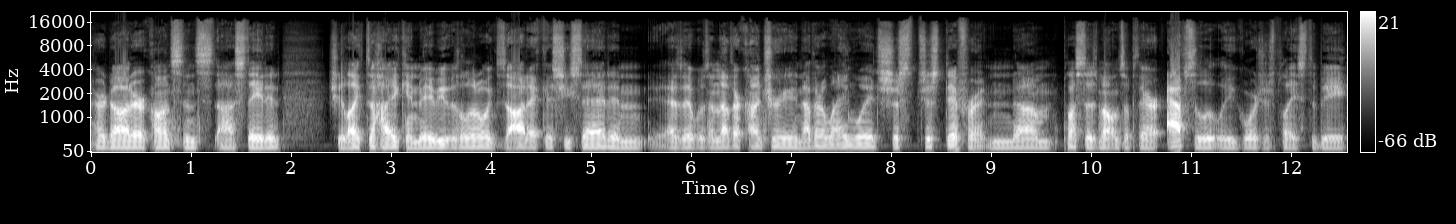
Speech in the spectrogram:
Her daughter, Constance, uh, stated she liked to hike and maybe it was a little exotic as she said and as it was another country another language just just different and um, plus those mountains up there absolutely gorgeous place to be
